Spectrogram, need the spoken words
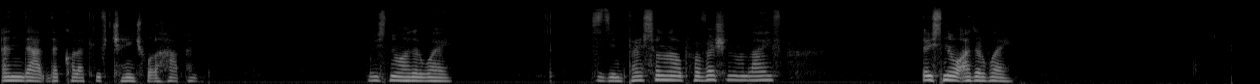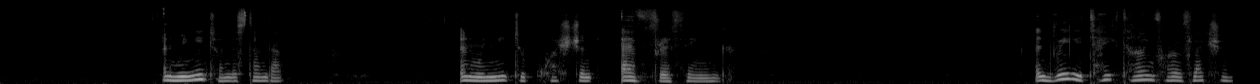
And that the collective change will happen. There is no other way. Is it in personal or professional life? There is no other way. And we need to understand that. And we need to question everything. And really take time for reflection.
